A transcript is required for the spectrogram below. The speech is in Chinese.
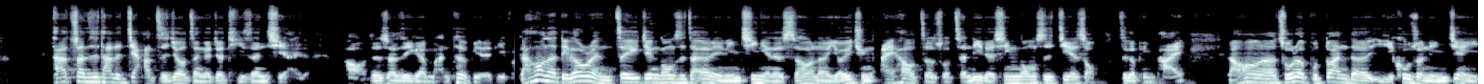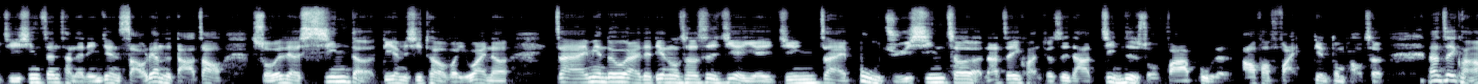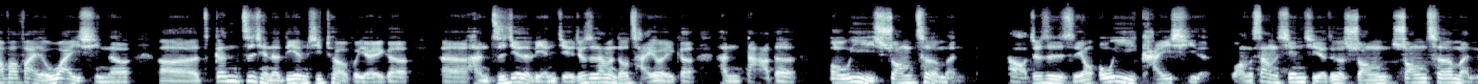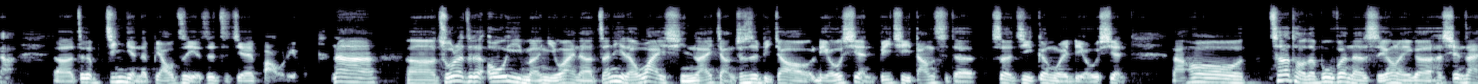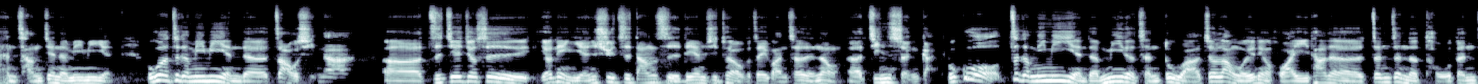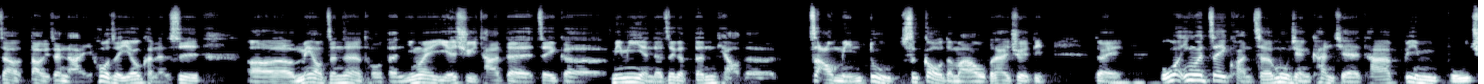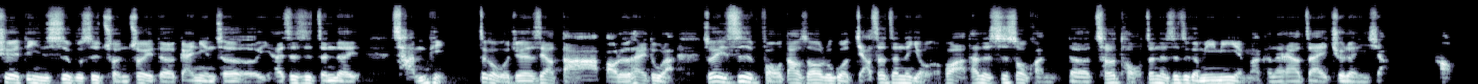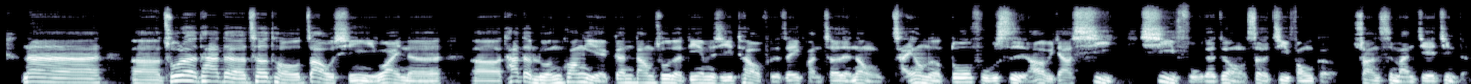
它算是它的价值就整个就提升起来了。好，这算是一个蛮特别的地方。然后呢，DeLorean 这一间公司在二零零七年的时候呢，有一群爱好者所成立的新公司接手这个品牌。然后呢，除了不断的以库存零件以及新生产的零件少量的打造所谓的新的 DMC Twelve 以外呢，在面对未来的电动车世界，也已经在布局新车了。那这一款就是它近日所发布的 Alpha Five 电动跑车。那这一款 Alpha Five 的外形呢，呃，跟之前的 DMC Twelve 有一个呃很直接的连接，就是他们都采用一个很大的 OE 双侧门，好，就是使用 OE 开启的往上掀起的这个双双车门啊，呃，这个经典的标志也是直接保留。那呃，除了这个 OE 门以外呢，整体的外形来讲就是比较流线，比起当时的设计更为流线。然后车头的部分呢，使用了一个现在很常见的眯眯眼。不过这个眯眯眼的造型啊，呃，直接就是有点延续至当时 DMC Twelve 这一款车的那种呃精神感。不过这个眯眯眼的眯的程度啊，就让我有点怀疑它的真正的头灯到到底在哪里，或者也有可能是。呃，没有真正的头灯，因为也许它的这个眯眯眼的这个灯条的照明度是够的吗？我不太确定。对，不过因为这一款车目前看起来它并不确定是不是纯粹的概念车而已，还是是真的产品。这个我觉得是要打保留态度啦。所以是否到时候如果假设真的有的话，它的市售款的车头真的是这个眯眯眼吗？可能还要再确认一下。好，那。呃，除了它的车头造型以外呢，呃，它的轮框也跟当初的 DMC Twelve 的这一款车的那种采用的多幅式，然后比较细细幅的这种设计风格，算是蛮接近的。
